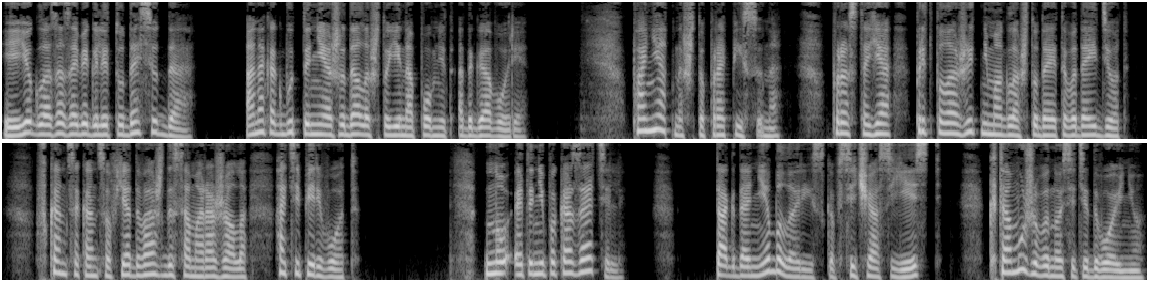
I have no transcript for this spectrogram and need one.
и ее глаза забегали туда-сюда. Она как будто не ожидала, что ей напомнит о договоре. «Понятно, что прописано. Просто я предположить не могла, что до этого дойдет. В конце концов, я дважды сама рожала, а теперь вот». «Но это не показатель. Тогда не было рисков, сейчас есть. К тому же вы носите двойню».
